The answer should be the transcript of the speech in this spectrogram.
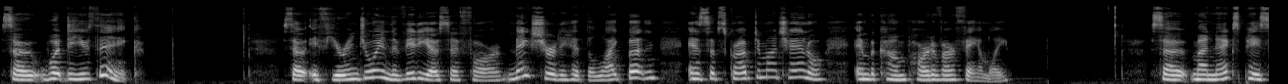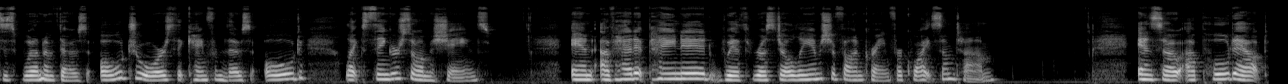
So, what do you think? So, if you're enjoying the video so far, make sure to hit the like button and subscribe to my channel and become part of our family. So, my next piece is one of those old drawers that came from those old, like Singer sewing machines. And I've had it painted with Rust-Oleum chiffon cream for quite some time. And so I pulled out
